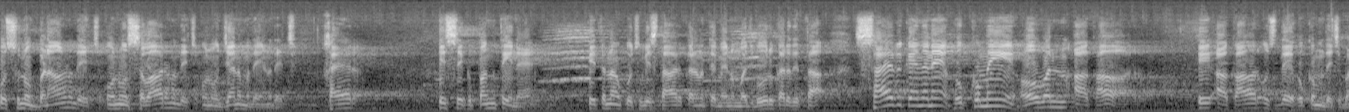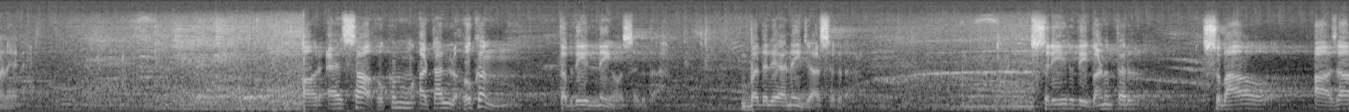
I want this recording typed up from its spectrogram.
ਉਸ ਨੂੰ ਬਣਾਉਣ ਦੇ ਵਿੱਚ ਉਹਨੂੰ ਸਵਾਰਨ ਦੇ ਵਿੱਚ ਉਹਨੂੰ ਜਨਮ ਦੇਣ ਦੇ ਵਿੱਚ ਖੈਰ ਇਸ ਇੱਕ ਪੰਕਤੀ ਨੇ ਇਤਨਾ ਕੁਝ ਵਿਸਤਾਰ ਕਰਨ ਤੇ ਮੈਨੂੰ ਮਜਬੂਰ ਕਰ ਦਿੱਤਾ ਸਾਹਿਬ ਕਹਿੰਦੇ ਨੇ ਹੁਕਮੀ ਹੋਵਨ ਆਕਾਰ ਇਹ ਆਕਾਰ ਉਸ ਦੇ ਹੁਕਮ ਦੇ ਵਿੱਚ ਬਣੇ ਨੇ ਔਰ ਐਸਾ ਹੁਕਮ ਅਟਲ ਹੁਕਮ ਤਬਦੀਲ ਨਹੀਂ ਹੋ ਸਕਦਾ, ਬਦਲਿਆ ਨਹੀਂ ਜਾ ਸਕਦਾ। ਸਰੀਰ ਦੀ ਬਣਤਰ, ਸੁਭਾਅ, ਆਜ਼ਾ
